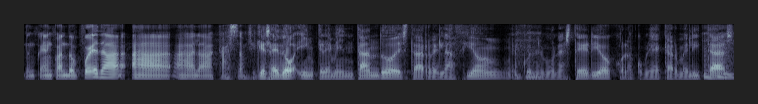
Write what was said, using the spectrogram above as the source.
en cuando pueda a, a, la casa. Así que se ha ido incrementando esta relación con el monasterio, con la comunidad de carmelitas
